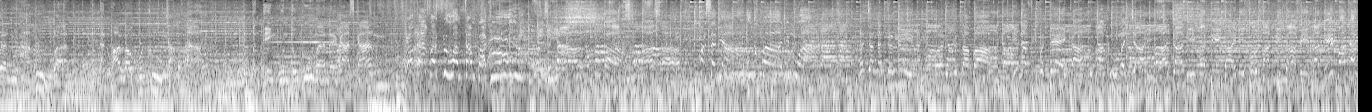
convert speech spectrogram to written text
penuh haruan Dan walaupun ku calon Penting untukku menegaskan Kau tak berpeluang tanpaku. Sedia Masa Bersedia Untuk penipuan Dan jangan telit Penuh ketabat Inafi berdeka Untuk aku menjadi Raja di petikai Dihormati tapi Dan dipandang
